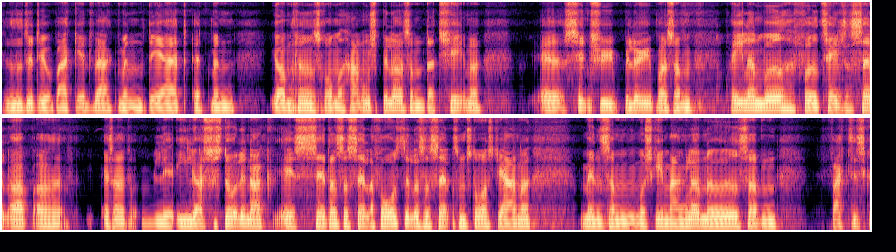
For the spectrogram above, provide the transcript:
vide det, det er jo bare gætværk, men det er, at, at man i omklædningsrummet har nogle spillere, som der tjener øh, sindssyge beløber, som på en eller anden måde har fået talt sig selv op og altså, egentlig også forståeligt nok øh, sætter sig selv og forestiller sig selv som store stjerner, men som måske mangler noget sådan faktisk,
